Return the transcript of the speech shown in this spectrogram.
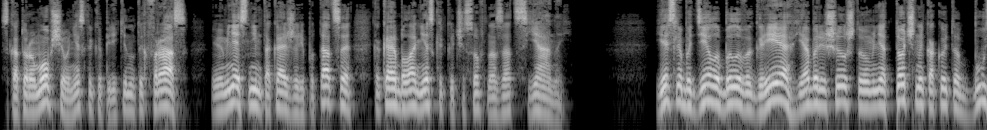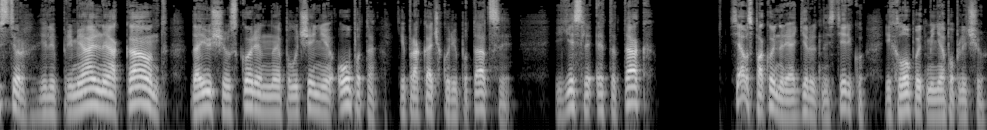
с которым общего несколько перекинутых фраз, и у меня с ним такая же репутация, какая была несколько часов назад с Яной. Если бы дело было в игре, я бы решил, что у меня точно какой-то бустер или премиальный аккаунт, дающий ускоренное получение опыта и прокачку репутации. И если это так, Сява спокойно реагирует на истерику и хлопает меня по плечу.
